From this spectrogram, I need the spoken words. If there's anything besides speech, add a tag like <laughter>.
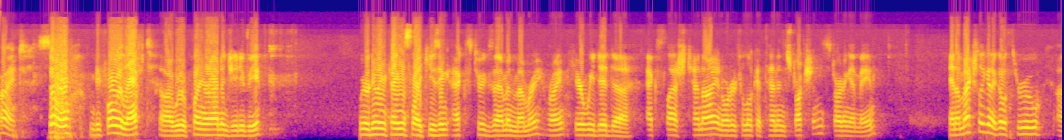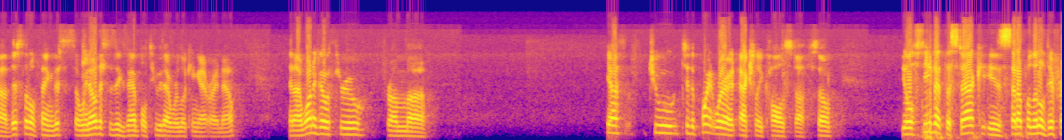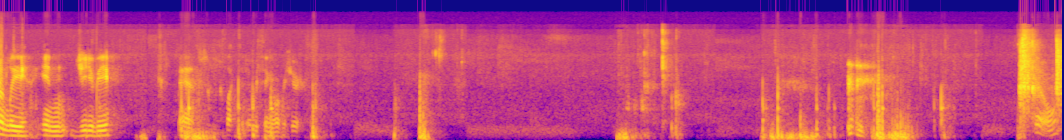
All right, so before we left, uh, we were playing around in GDB. We were doing things like using X to examine memory, right? Here we did uh, X slash 10i in order to look at 10 instructions starting at main. And I'm actually going to go through uh, this little thing. This, so we know this is example two that we're looking at right now. And I want to go through from, uh, yeah, to, to the point where it actually calls stuff. So You'll see that the stack is set up a little differently in GDB. Man, collected everything over here. so,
